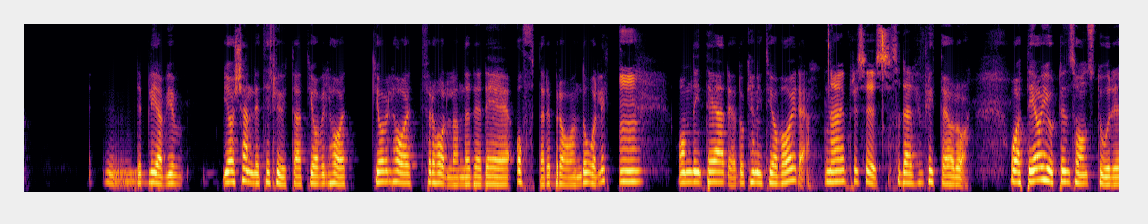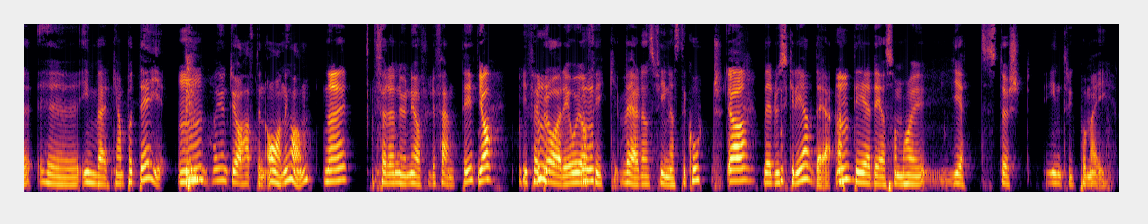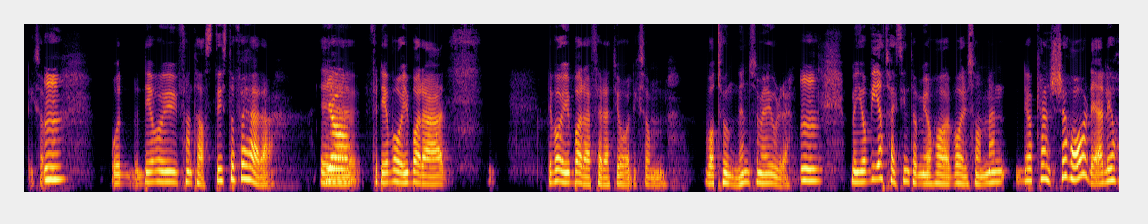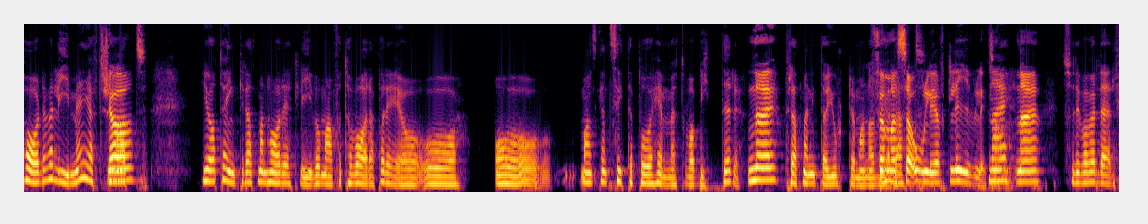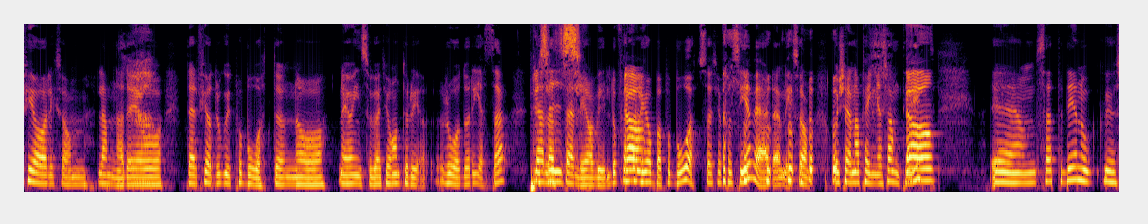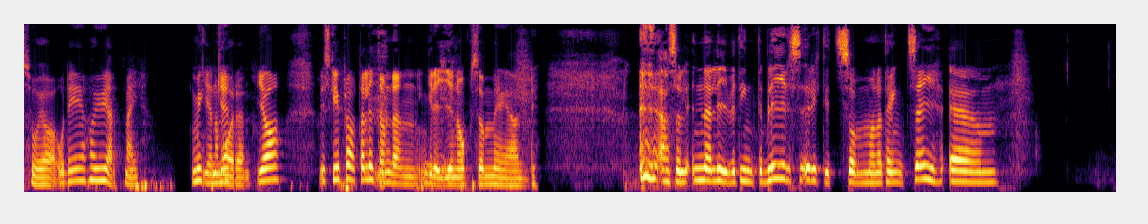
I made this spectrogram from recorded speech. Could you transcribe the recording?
det blev ju, jag kände till slut att jag vill ha ett, jag vill ha ett förhållande där det är oftare bra än dåligt. Mm. Om det inte är det, då kan inte jag vara i det. Nej, precis. Så därför flyttar jag då. Och att det har gjort en sån stor eh, inverkan på dig Mm. har ju inte jag haft en aning om Nej, förrän nu när jag fyllde 50 ja, i februari och jag Mm. fick världens finaste kort. ja, Där du skrev det, Mm. att det är det som har gett störst intryck på mig. Liksom. mm. Och det var ju fantastiskt att få höra. Eh, Ja. För det var ju bara Det var ju bara för att jag liksom var tvungen som jag gjorde det. Mm. Men jag vet faktiskt inte om jag har varit sån, men jag kanske har det, eller jag har det väl i mig eftersom Ja. att jag tänker att man har ett liv och man får ta vara på det och, och, och man ska inte sitta på hemmet och vara bitter Nej, för att man inte har gjort det man har för velat. massa olevt liv liksom. Nej. Nej. Så det var väl därför jag liksom lämnade och därför jag drog ut på båten och när jag insåg att jag har inte re- råd att resa till alla Precis. ställen jag vill. Då får jag Ja. jobba på båt så att jag får se världen liksom och tjäna pengar samtidigt. Ja, Ehm, så att det är nog så jag, och det har ju hjälpt mig mycket. genom åren. Ja, vi ska ju prata lite om den grejen också med Alltså när livet inte blir riktigt som man har tänkt sig. Ehm,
